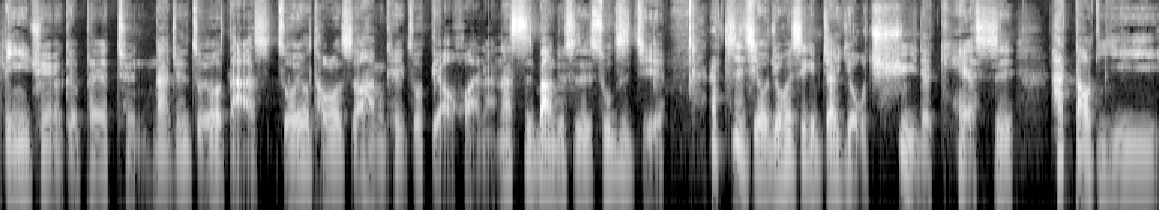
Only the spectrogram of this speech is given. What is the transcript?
林奕泉有个 platoon，那就是左右打左右投的时候他们可以做调换啦。那四棒就是苏志杰，那志杰我觉得会是一个比较有趣的 case 是。他到底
